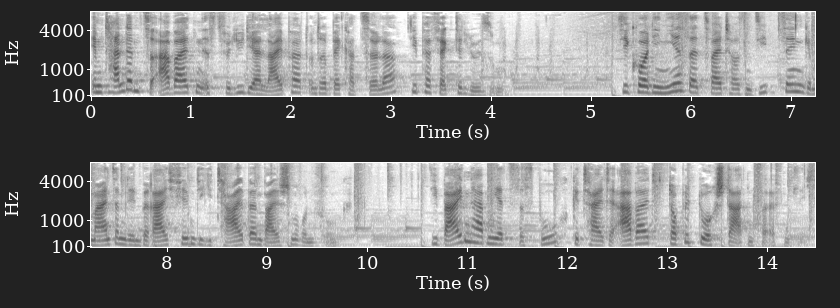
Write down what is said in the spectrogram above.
Im Tandem zu arbeiten ist für Lydia Leipert und Rebecca Zöller die perfekte Lösung. Sie koordinieren seit 2017 gemeinsam den Bereich Film Digital beim Bayerischen Rundfunk. Die beiden haben jetzt das Buch Geteilte Arbeit doppelt durchstarten veröffentlicht,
